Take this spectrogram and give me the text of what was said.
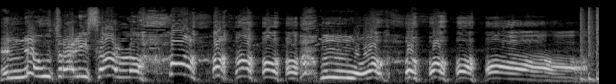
¡Neutralizarlo!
